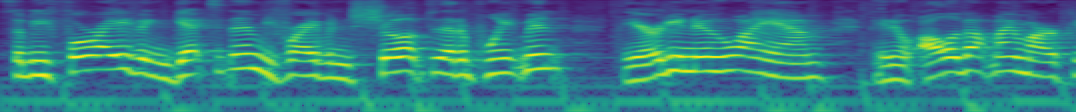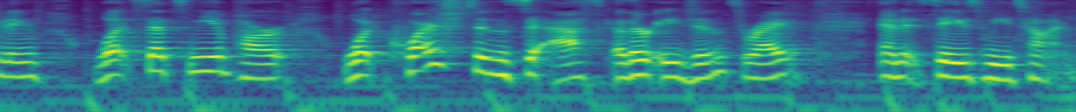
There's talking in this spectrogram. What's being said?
So before I even get to them, before I even show up to that appointment, they already know who I am. They know all about my marketing, what sets me apart, what questions to ask other agents, right? And it saves me time.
